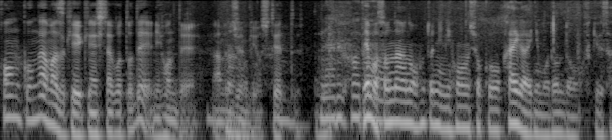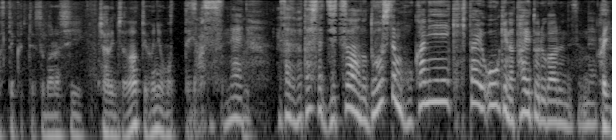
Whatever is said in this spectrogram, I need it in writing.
香港がまず経験したことで日本であの準備をしてというなるほど。でもそんなあの本当に日本食を海外にもどんどん普及させていくって素晴らしいチャレンジだなというふうに思っていそうま。ですすね、さて私たち実はあのどうしても他に聞きたい大きなタイトルがあるんですよね。はい。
